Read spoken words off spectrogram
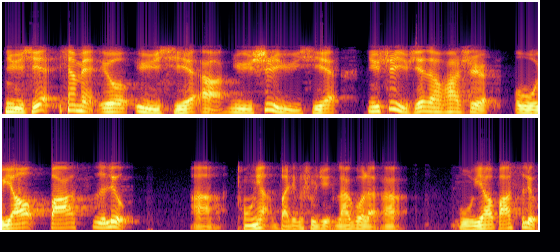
女鞋下面有雨鞋啊，女士雨鞋，女士雨鞋的话是五幺八四六啊，同样把这个数据拉过来啊，五幺八四六，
